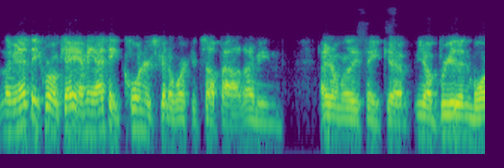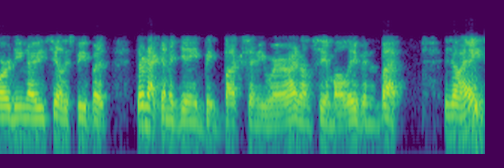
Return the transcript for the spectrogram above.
I mean, I think we're okay. I mean, I think corner's going to work itself out. I mean, I don't really think, uh, you know, Breeland, Ward, you know, you see all these people, but they're not going to get any big bucks anywhere. I don't see them all leaving. But, you know, hey,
